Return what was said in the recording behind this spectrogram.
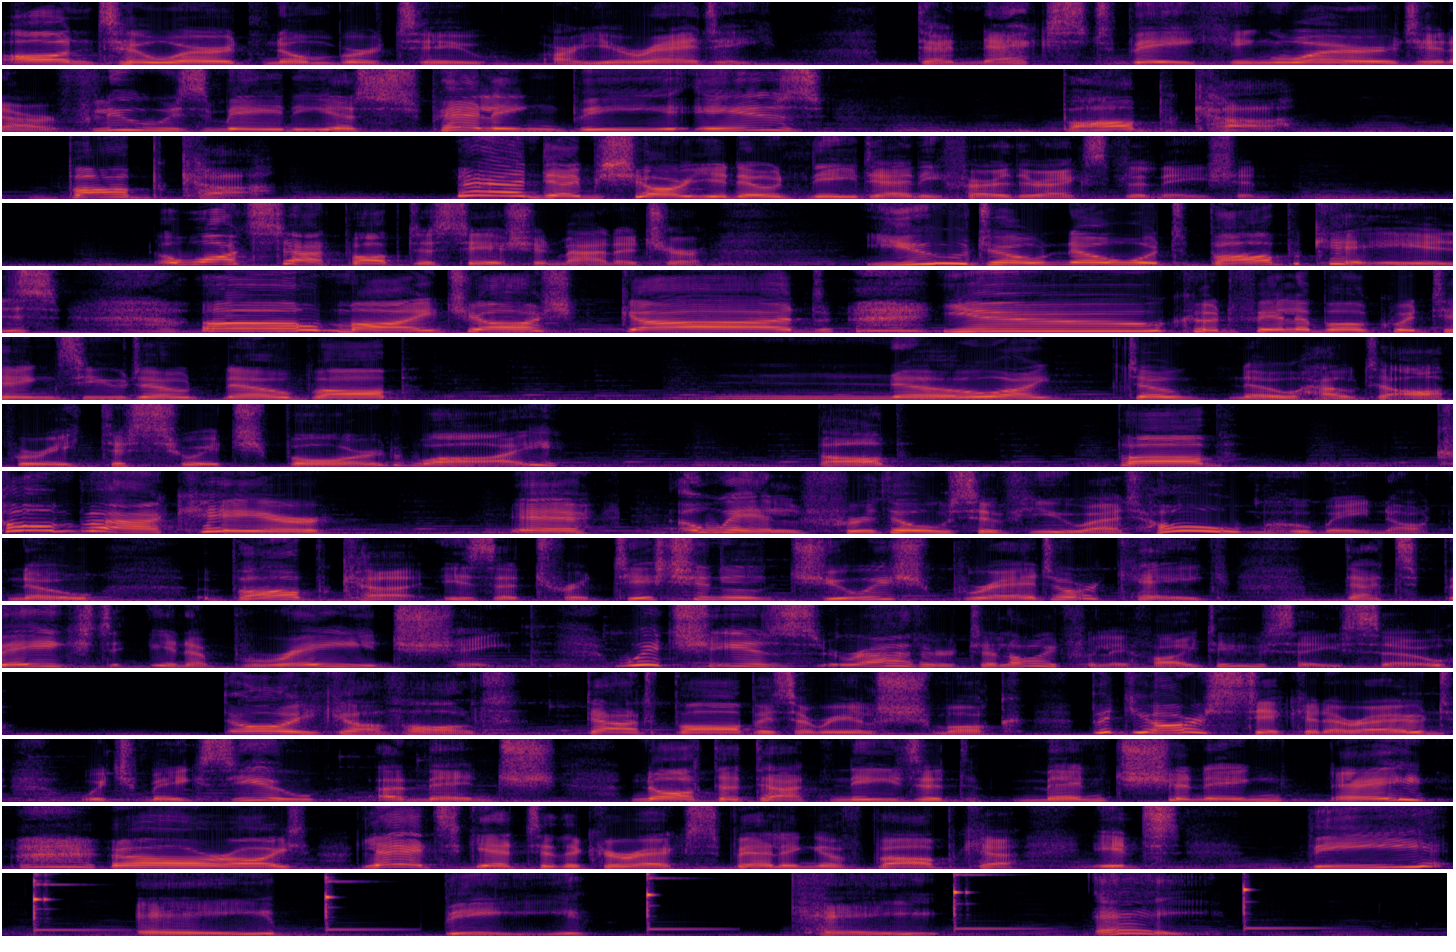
On to word number two. Are you ready? The next baking word in our Floozemania spelling bee is babka. Babka. And I'm sure you don't need any further explanation. What's that, Bob, the station manager? You don't know what babka is? Oh my Josh God! You could fill a book with things you don't know, Bob. No, I don't know how to operate the switchboard. Why? Bob? Bob? Come back here! Uh, well, for those of you at home who may not know, babka is a traditional Jewish bread or cake that's baked in a braid shape, which is rather delightful if I do say so. Oi, Gevalt, that Bob is a real schmuck, but you're sticking around, which makes you a mensch. Not that that needed mentioning, eh? All right, let's get to the correct spelling of babka. It's B A B K A.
